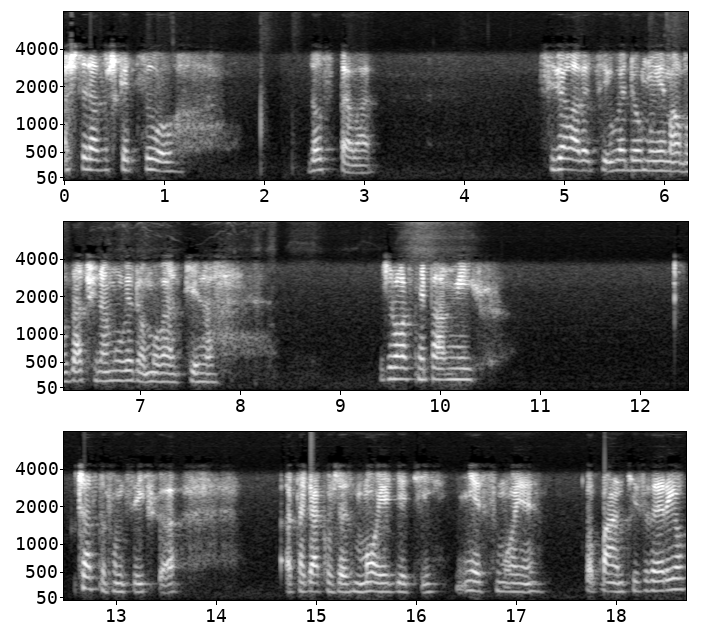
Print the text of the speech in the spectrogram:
Až teraz už keď sú dospelé, si veľa vecí uvedomujem alebo začínam uvedomovať, eh, že vlastne pán mi ich často som ich eh, tak akože moje deti, nie sú moje, to pán ti zveril.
